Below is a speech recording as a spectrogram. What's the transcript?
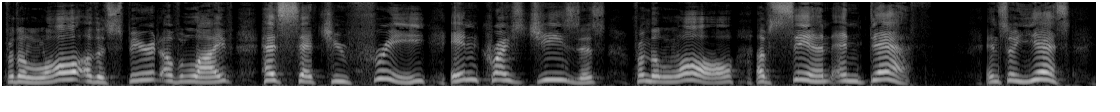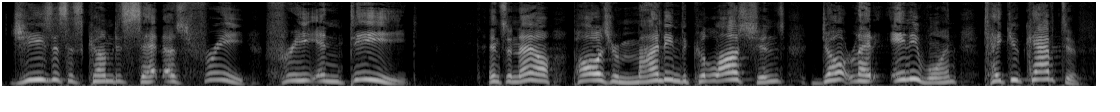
For the law of the Spirit of life has set you free in Christ Jesus from the law of sin and death. And so, yes, Jesus has come to set us free, free indeed. And so now Paul is reminding the Colossians don't let anyone take you captive.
